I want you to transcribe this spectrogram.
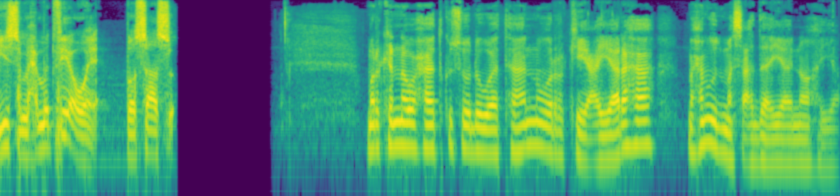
Yuusuf maxamuud v o e boosaaso markanna waxaad ku soo dhowaataan wararkii cayaaraha maxamuud mascade ayaa inoo haya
